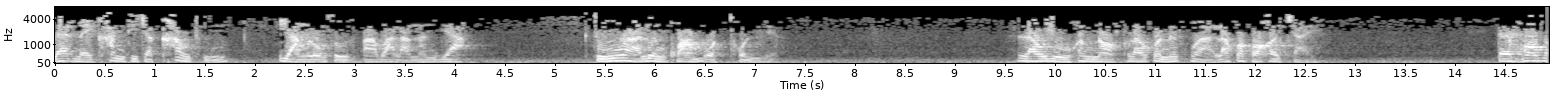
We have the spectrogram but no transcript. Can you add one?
และในขั้นที่จะเข้าถึงอย่างลงสู่ภาวะเหล่านั้นยาก ถึงว่าเรื่องความอดทนเนี่ย เราอยู่ข้างนอกเราก็นึกว่า เราก็พอเข้าใจ แต่พอไป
